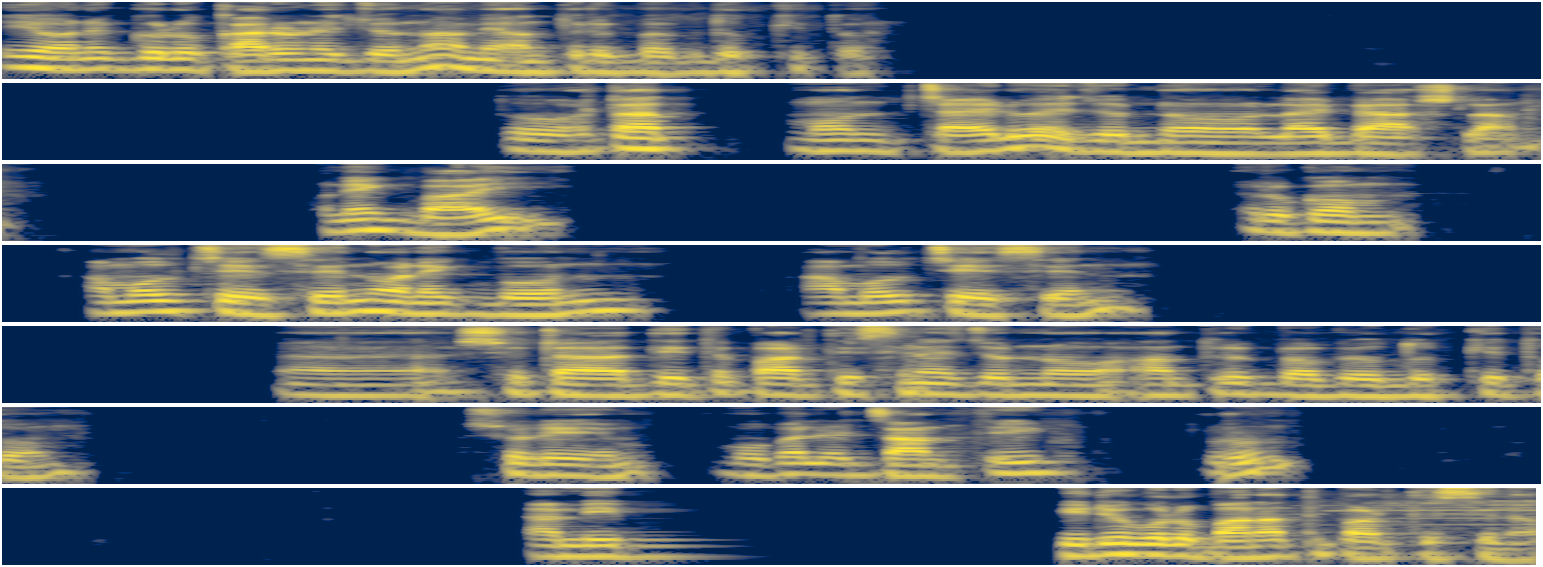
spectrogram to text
এই অনেকগুলো কারণের জন্য আমি আন্তরিকভাবে দুঃখিত। তো হঠাৎ মন চাইলো এই জন্য লাইভে আসলাম। অনেক ভাই, এরকম আমল চেয়েছেন, অনেক বোন আমল চেয়েছেন। সেটা দিতে পারতেছি না এই জন্য আন্তরিকভাবে দুঃখিত। আসলে মোবাইলের যান্ত্রিক, ধরুন, আমি ভিডিওগুলো বানাতে পারতেছি না।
